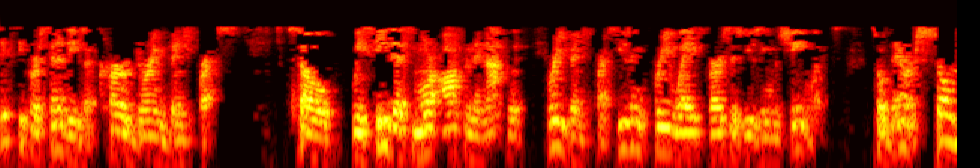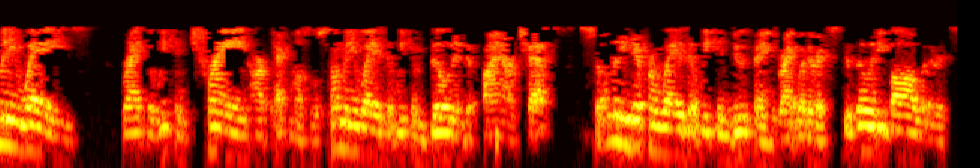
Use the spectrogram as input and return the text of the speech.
60% of these occur during bench press. So we see this more often than not with free bench press, using free weights versus using machine weights. So there are so many ways right, that we can train our pec muscles, so many ways that we can build and define our chest, so many different ways that we can do things, right? Whether it's stability ball, whether it's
